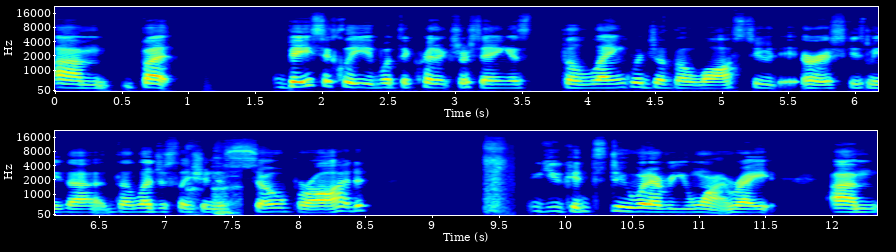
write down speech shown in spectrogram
Um, but basically, what the critics are saying is the language of the lawsuit, or excuse me, the the legislation is so broad you could do whatever you want, right? Um,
